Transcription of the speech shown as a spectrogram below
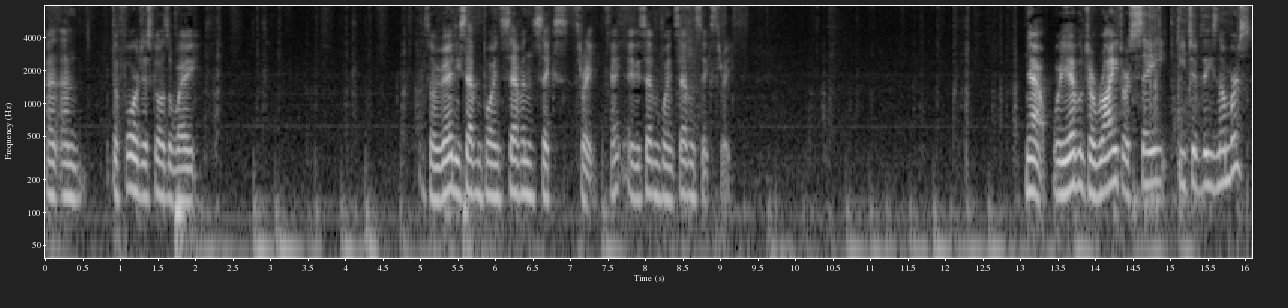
and, and the 4 just goes away. So we have 87.763 okay? 87.763 now were you able to write or say each of these numbers?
